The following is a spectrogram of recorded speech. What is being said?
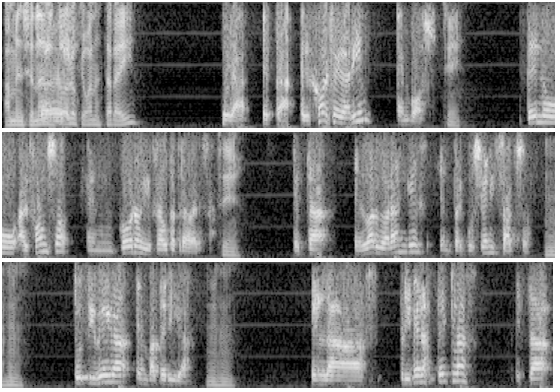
a mencionar a todos los que van a estar ahí? Mira, está el Jorge Garín en voz. Sí. Tenu Alfonso en coro y flauta traversa. Sí. Está Eduardo Aránguez en percusión y saxo. Tuti Vega en batería. En las primeras teclas está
